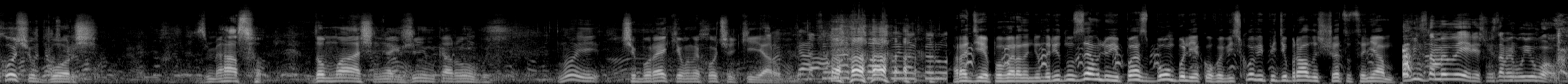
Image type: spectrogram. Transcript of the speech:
хочу борщ з м'ясом, домашнє, як жінка робить. Ну і чебуреки вони хочуть, які я роблю. Радіє поверненню на рідну землю і пес Бомбель, якого військові підібрали ще цуценям. Він з нами виріс, він з нами воював.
